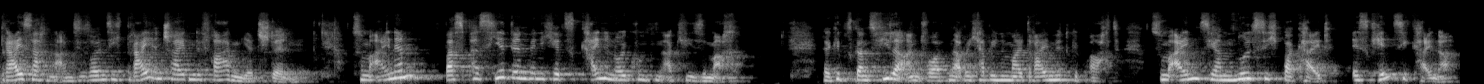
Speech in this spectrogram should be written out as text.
drei Sachen an. Sie sollen sich drei entscheidende Fragen jetzt stellen. Zum einen, was passiert denn, wenn ich jetzt keine Neukundenakquise mache? Da gibt es ganz viele Antworten, aber ich habe Ihnen mal drei mitgebracht. Zum einen, Sie haben null Sichtbarkeit. Es kennt Sie keiner.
